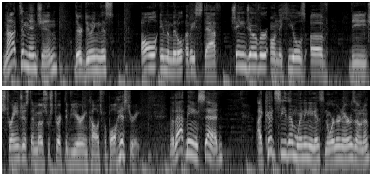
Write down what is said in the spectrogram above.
Not to mention, they're doing this all in the middle of a staff changeover on the heels of the strangest and most restrictive year in college football history. Now, that being said, I could see them winning against Northern Arizona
